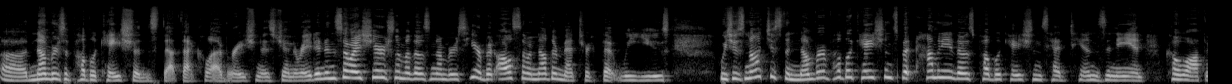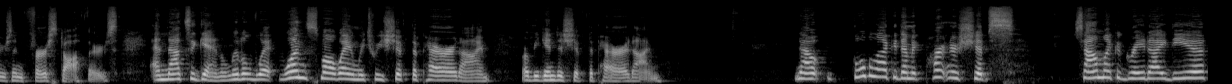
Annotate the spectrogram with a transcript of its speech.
uh, numbers of publications that that collaboration has generated. And so I share some of those numbers here, but also another metric that we use, which is not just the number of publications, but how many of those publications had Tanzanian co-authors and first authors. And that's, again, a little way, one small way in which we shift the paradigm or begin to shift the paradigm. Now, global academic partnerships sound like a great idea.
